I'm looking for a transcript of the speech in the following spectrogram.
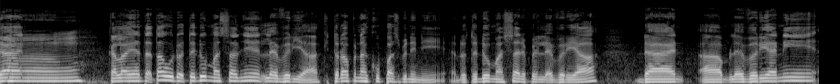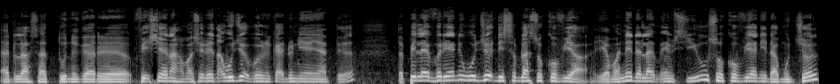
Dan uh, Kalau yang tak tahu Dr. Doom asalnya Leveria. Kita orang pernah kupas benda ni. Dr. Doom asal daripada Leveria. Dan um, Leveria ni Adalah satu negara Fiction lah. Maksudnya tak wujud pun Dekat dunia nyata. Tapi Leveria ni wujud Di sebelah Sokovia. Yang mana dalam MCU Sokovia ni dah muncul.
